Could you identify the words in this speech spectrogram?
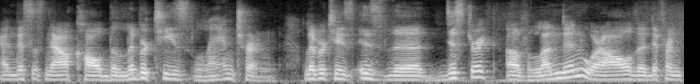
and this is now called the Liberties Lantern. Liberties is the district of London where all the different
